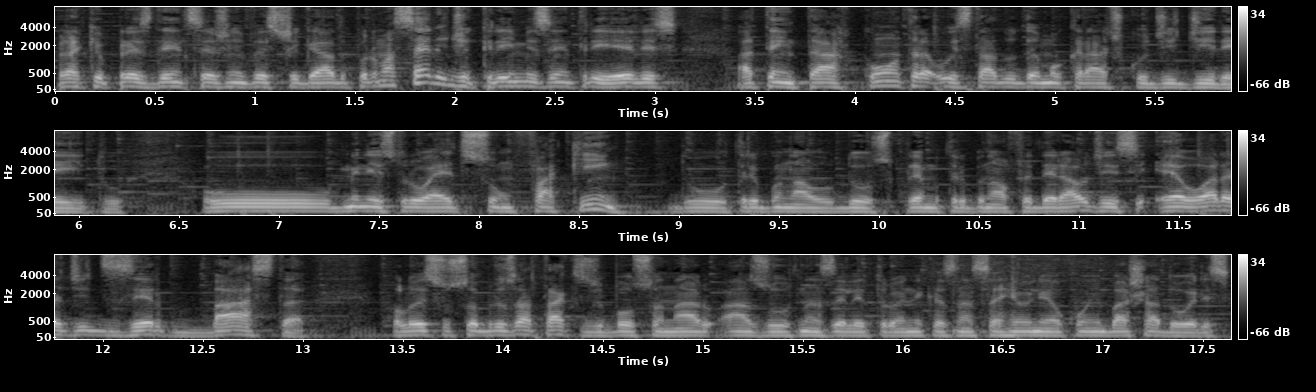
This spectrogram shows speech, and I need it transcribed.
para que o presidente seja investigado por uma série de crimes, entre eles atentar contra o Estado Democrático de Direito. O ministro Edson Fachin, do Tribunal do Supremo Tribunal Federal, disse: "É hora de dizer basta" falou isso sobre os ataques de Bolsonaro às urnas eletrônicas nessa reunião com embaixadores.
